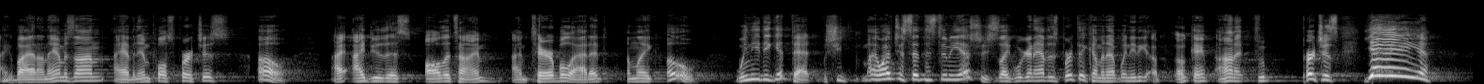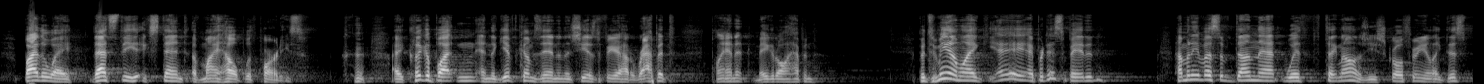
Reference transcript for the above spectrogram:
I can buy it on Amazon, I have an impulse purchase. Oh, I, I do this all the time. I'm terrible at it. I'm like, oh, we need to get that. She, my wife just said this to me yesterday. She's like, we're going to have this birthday coming up. We need to get, oh, okay, on it. Purchase. Yay! By the way, that's the extent of my help with parties. I click a button and the gift comes in, and then she has to figure out how to wrap it, plan it, make it all happen. But to me, I'm like, yay, I participated. How many of us have done that with technology? You scroll through and you're like, this,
